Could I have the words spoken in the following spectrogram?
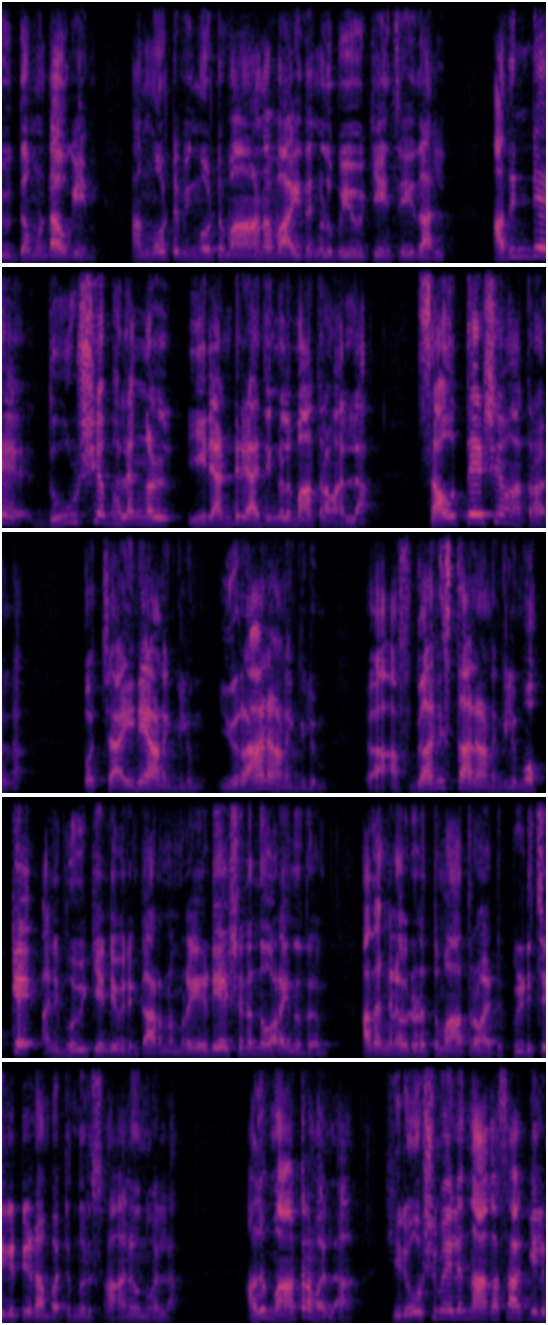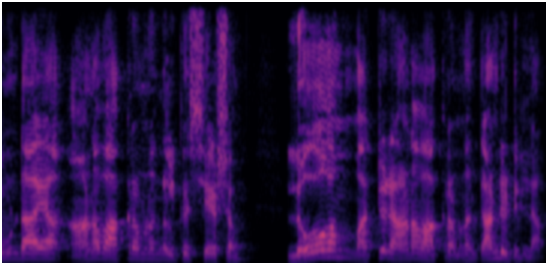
യുദ്ധം ഉണ്ടാവുകയും അങ്ങോട്ടും ഇങ്ങോട്ടും ആണവായുധങ്ങൾ ഉപയോഗിക്കുകയും ചെയ്താൽ അതിന്റെ ദൂഷ്യഫലങ്ങൾ ഈ രണ്ട് രാജ്യങ്ങൾ മാത്രമല്ല സൗത്ത് ഏഷ്യ മാത്രമല്ല. ഇപ്പോൾ ചൈനയാണെങ്കിലും ഇറാൻ ആണെങ്കിലും അഫ്ഗാനിസ്ഥാൻ ആണെങ്കിലും ഒക്കെ അനുഭവിക്കേണ്ടി വരും. കാരണം റേഡിയേഷൻ എന്ന് പറയുന്നത് അതങ്ങനെ ഒരിടത്ത് മാത്രമായിട്ട് പിടിച്ചു കെട്ടിയിടാൻ പറ്റുന്ന ഒരു സാധനമൊന്നുമല്ല. അത് മാത്രമല്ല ഹിരോഷിമയിലും നാഗസാക്കിയിലും ഉണ്ടായ ആണവാക്രമണങ്ങൾക്ക് ശേഷം ലോകം മറ്റൊരാണവാക്രമണം കണ്ടിട്ടില്ല.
